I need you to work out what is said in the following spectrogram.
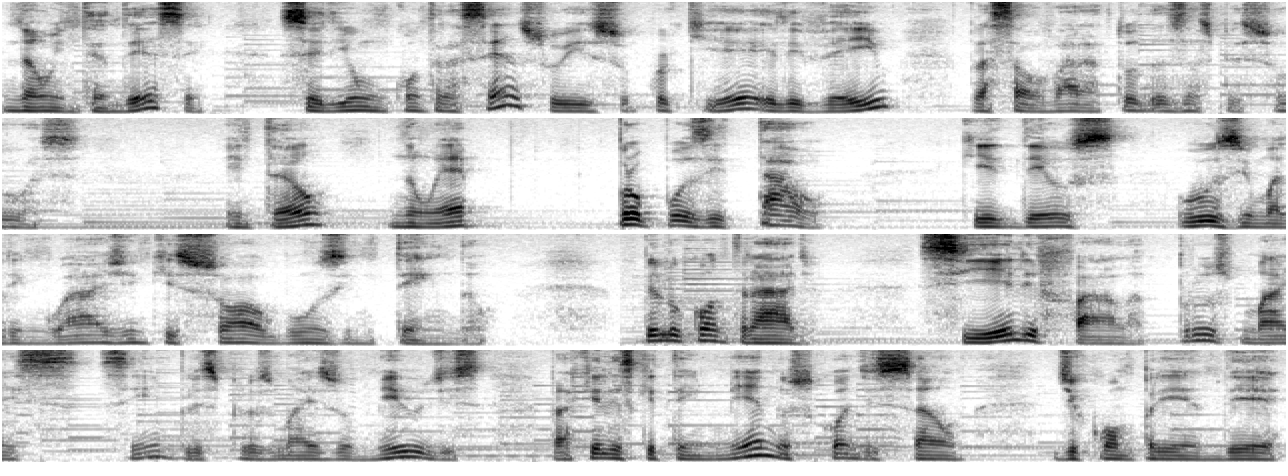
não entendessem? Seria um contrassenso isso, porque ele veio para salvar a todas as pessoas. Então, não é proposital que Deus use uma linguagem que só alguns entendam. Pelo contrário, se ele fala para os mais simples, para os mais humildes, para aqueles que têm menos condição de compreender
